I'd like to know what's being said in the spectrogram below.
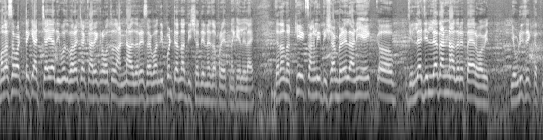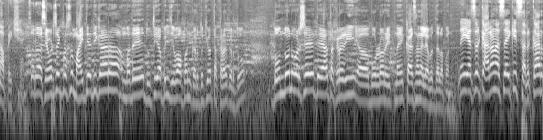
मला असं वाटतं की आजच्या या दिवसभराच्या कार्यक्रमातून अण्णा हजारे साहेबांनी पण त्यांना दिशा देण्याचा प्रयत्न केलेला आहे. त्यांना नक्की एक चांगली दिशा मिळेल आणि एक जिल्ह्या जिल्ह्यात अण्णा हजारे तयार व्हावेत एवढीच एक त्यातनं अपेक्षा आहे. सर शेवटचा एक प्रश्न. माहिती अधिकारमध्ये द्वितीय अपील जेव्हा आपण करतो किंवा तक्रार करतो दोन दोन वर्षे त्या तक्रारी बोर्डावर येत नाही. काय सांगाल याबद्दल आपण? नाही याचं कारण असं आहे की सरकार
